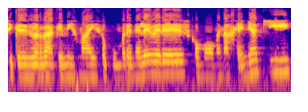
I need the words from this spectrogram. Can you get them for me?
sí que es verdad que Migma hizo cumbre en el Everest como homenaje a Iñaki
